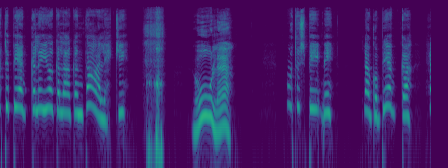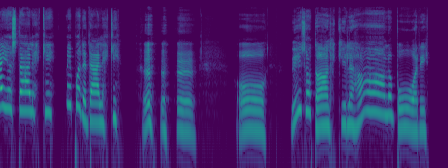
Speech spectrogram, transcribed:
että piekkalle juokalaakan taalekki. Nuule. Mutta spiini, laako piekka, hän jos taalekki, vai puhuta taalekki. Höhöhö. Oo, viiso taalkille haalo puorit,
